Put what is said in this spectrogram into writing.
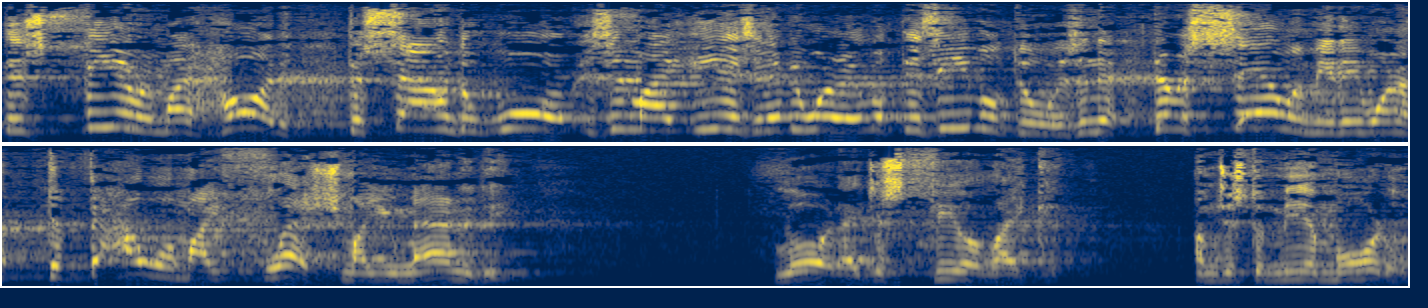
There's fear in my heart. The sound of war is in my ears, and everywhere I look, there's evildoers, and they're, they're assailing me. They want to devour my flesh, my humanity. Lord, I just feel like I'm just a mere mortal.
